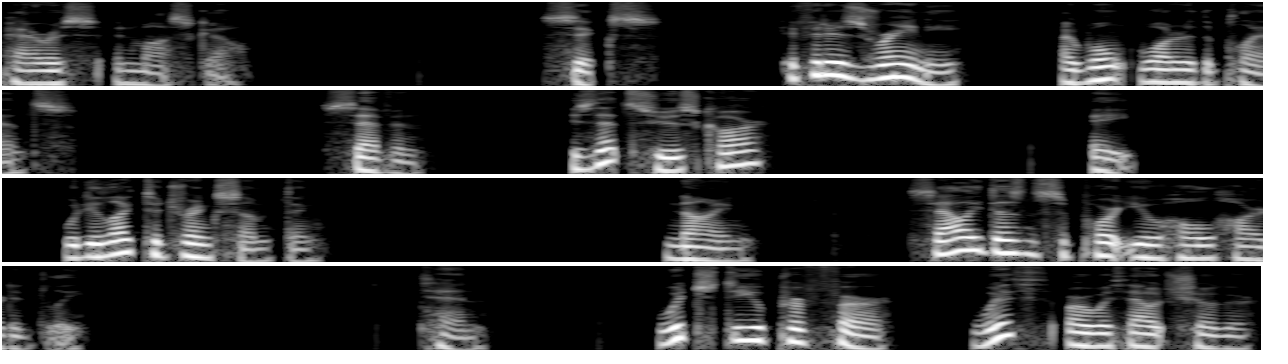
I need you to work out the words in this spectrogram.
Paris, and Moscow. 6. If it is rainy, I won't water the plants. 7. Is that Sue's car? 8. Would you like to drink something? 9. Sally doesn't support you wholeheartedly. 10. Which do you prefer, with or without sugar?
